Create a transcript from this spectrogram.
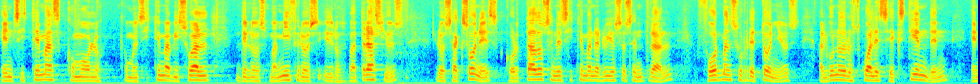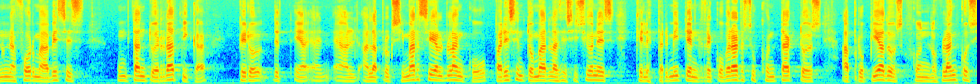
en sistemas como, el sistema visual de los mamíferos y de los batracios, los axones cortados en el sistema nervioso central forman sus retoños, algunos de los cuales se extienden en una forma a veces un tanto errática, pero eh, al, aproximarse al blanco parecen tomar las decisiones que les permiten recobrar sus contactos apropiados con los blancos,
